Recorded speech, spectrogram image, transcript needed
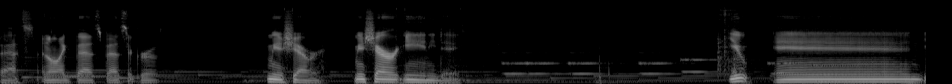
baths. I don't like baths. Baths are gross. Give me a shower. Give me a shower any day. You and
